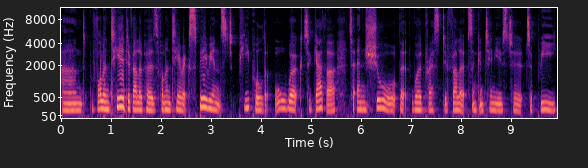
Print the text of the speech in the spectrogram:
and volunteer developers, volunteer experienced people that all work together to ensure that WordPress develops and continues to, to be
